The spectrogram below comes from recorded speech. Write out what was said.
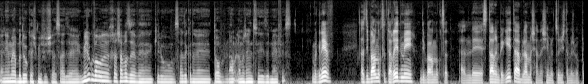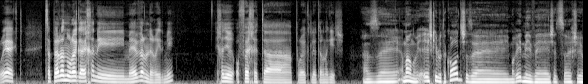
אני אומר, בדוק יש מישהו שעשה את זה, מישהו כבר חשב על זה וכאילו עשה את זה כנראה טוב, למה, למה שאני אמציא את זה מאפס? מגניב. אז דיברנו קצת על רידמי, דיברנו קצת על uh, סטארים בגיטאב, למה שאנשים ירצו להשתמש בפרויקט. תספר לנו רגע איך אני, מעבר לרידמי, איך אני הופך את הפרויקט ליותר נגיש. אז uh, אמרנו, יש כאילו את הקוד, שזה עם הרידמי ושצריך שיהיה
